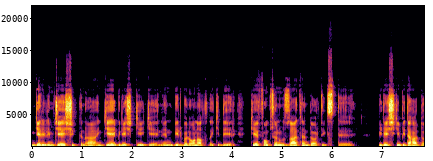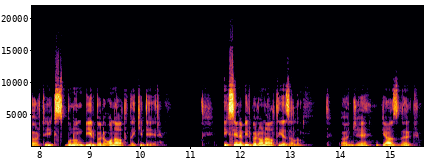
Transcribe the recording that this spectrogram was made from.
Gelelim C şıkkına. G bileşke G'nin 1 bölü 16'daki değeri. G fonksiyonumuz zaten 4x'ti. Bileşke bir daha 4x. Bunun 1 bölü 16'daki değeri. x yerine 1 bölü 16 yazalım. Önce yazdık.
